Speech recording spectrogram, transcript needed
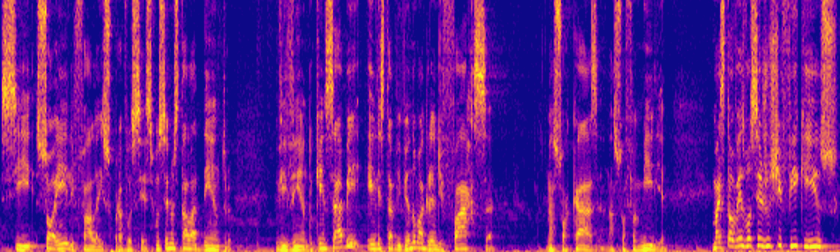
Se só ele fala isso para você, se você não está lá dentro vivendo, quem sabe ele está vivendo uma grande farsa na sua casa, na sua família. Mas talvez você justifique isso.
